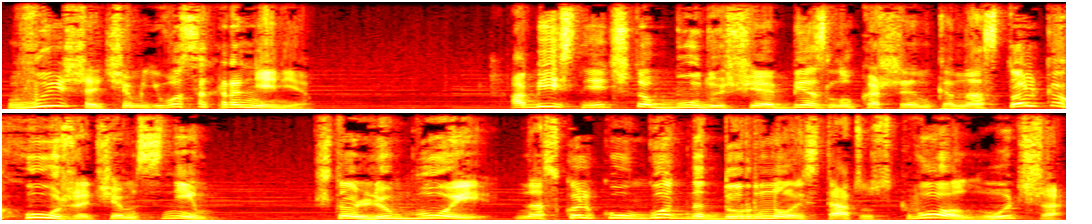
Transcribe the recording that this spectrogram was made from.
выше, чем его сохранение. Объяснить, что будущее без Лукашенко настолько хуже, чем с ним, что любой, насколько угодно дурной статус-кво лучше.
